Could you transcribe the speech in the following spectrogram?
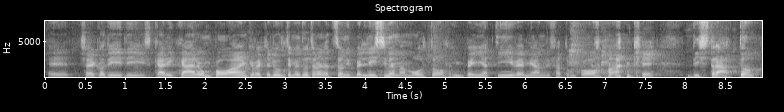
eh, cerco di, di, scaricare un po' anche, perché le ultime due o tre relazioni bellissime ma molto impegnative, mi hanno di fatto un po' anche distratto.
